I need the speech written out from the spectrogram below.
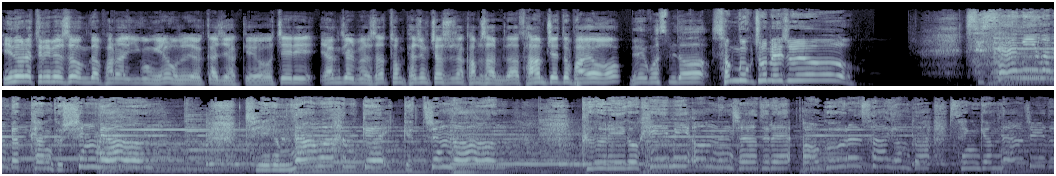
자, 이 노래 들으면서 응답하라 2021 오늘 여기까지 할게요. 제리 양절 변호사 톰 배종찬 수장 감사합니다. 다음 주에 또 봐요. 네, 고맙습니다. 선곡 좀 해줘요. 세상이 완벽한 곳이면 지금 나와 함께 있겠지 넌 그리고 힘이 없는 자들의 억울한 사연 다 생겨나지도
